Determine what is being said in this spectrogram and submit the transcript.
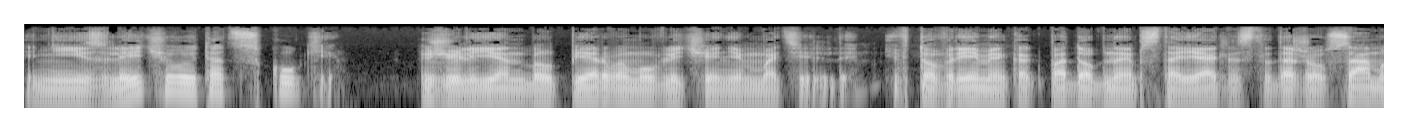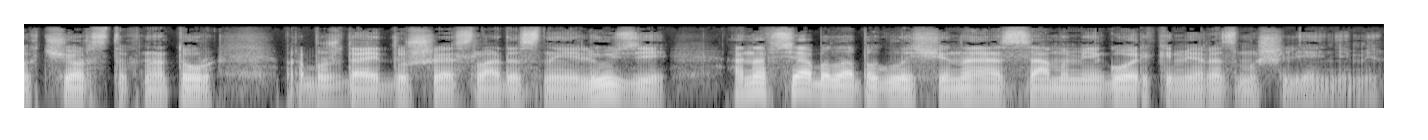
не излечивают от скуки. Жюльен был первым увлечением Матильды. И в то время как подобное обстоятельство даже у самых черствых натур пробуждает в душе сладостные иллюзии, она вся была поглощена самыми горькими размышлениями.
